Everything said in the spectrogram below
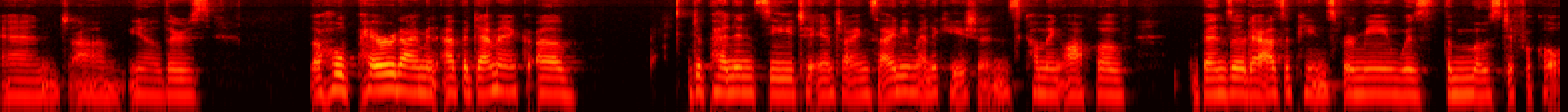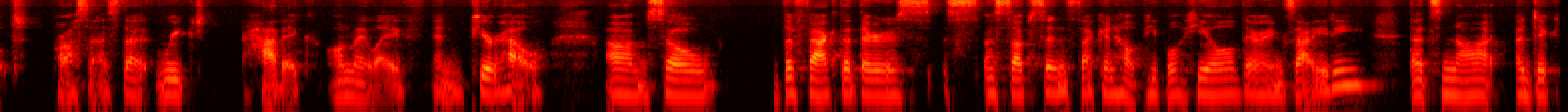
And, um, you know, there's the whole paradigm and epidemic of dependency to anti anxiety medications coming off of benzodiazepines for me was the most difficult process that wreaked havoc on my life and pure hell. Um, so the fact that there's a substance that can help people heal their anxiety that's not addictive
